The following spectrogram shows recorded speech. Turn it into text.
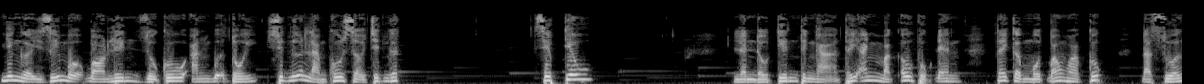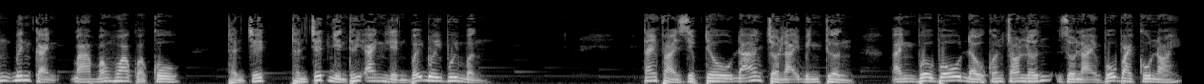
Nhưng người dưới mộ bò lên dù cô ăn bữa tối, suýt nữa làm cô sợ chết ngất. Diệp Tiêu! Lần đầu tiên Thịnh Hạ thấy anh mặc âu phục đen, Tay cầm một bó hoa cúc, Đặt xuống bên cạnh ba bó hoa của cô. Thần chết Thần chết nhìn thấy anh liền vẫy đuôi vui mừng. Tay phải Diệp Tiêu đã trở lại bình thường. Anh vỗ vỗ đầu con chó lớn Rồi lại vỗ vai cô nói.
